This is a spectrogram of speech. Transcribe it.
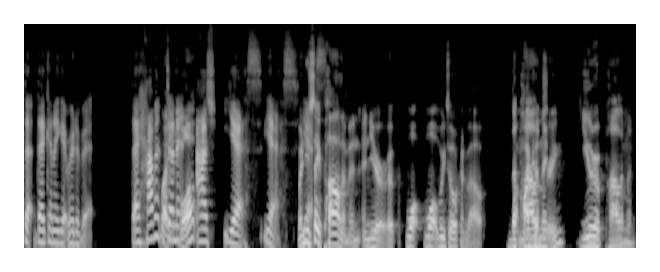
that they're going to get rid of it. They haven't Wait, done it what? as yes, yes. When yes. you say Parliament and Europe, what what are we talking about? the Like my country? Europe Parliament.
